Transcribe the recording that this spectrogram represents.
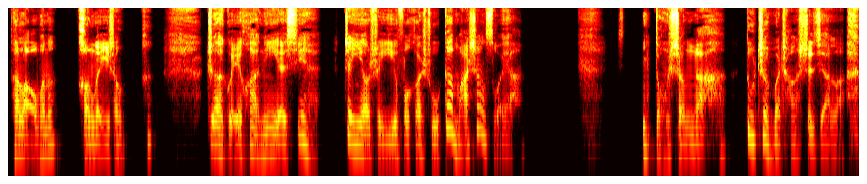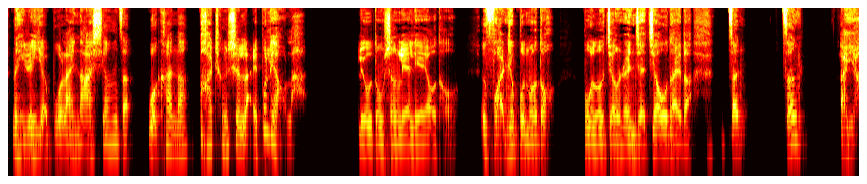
他老婆呢？哼了一声，哼，这鬼话你也信？真要是衣服和书，干嘛上锁呀？东升啊，都这么长时间了，那人也不来拿箱子，我看呢，八成是来不了了。刘东升连连摇头，反正不能动，不能将人家交代的，咱咱，哎呀，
